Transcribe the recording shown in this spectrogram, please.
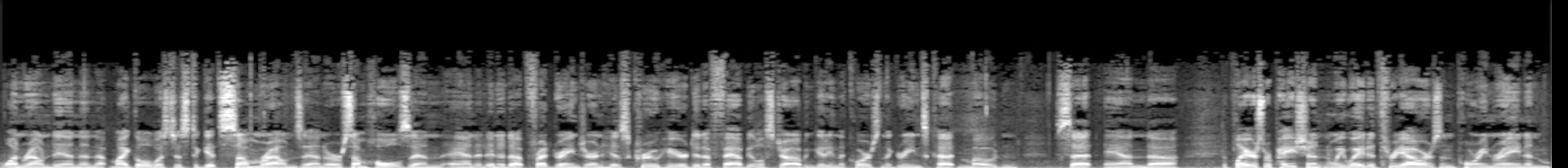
one round in, and my goal was just to get some rounds in or some holes in. And it ended up Fred Granger and his crew here did a fabulous job in getting the course and the greens cut and mowed and set. And uh, the players were patient, and we waited three hours in pouring rain and.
